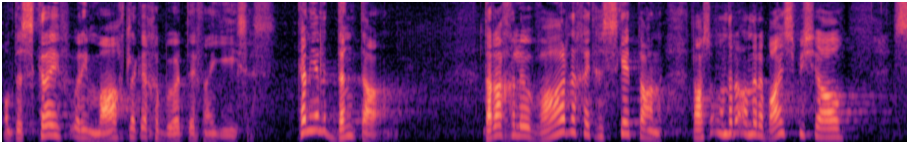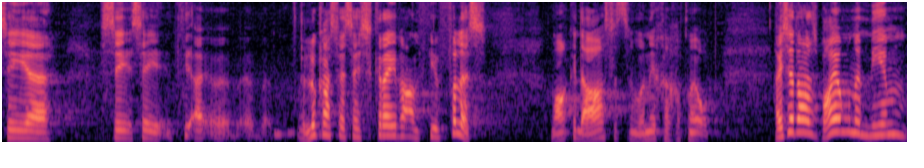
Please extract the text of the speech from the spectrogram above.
om te skryf oor die maagdelike geboorte van Jesus. Kan jy dit dink daaraan? Dat daar geloofwaardigheid geskep daarin. Daar's onder andere baie spesiaal sê uh sê sê uh, uh, Lukas sê hy skrywe aan Theophilus. Maak dit daar sit sy woning gehou my op. Hy sê daar is baie onderneem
